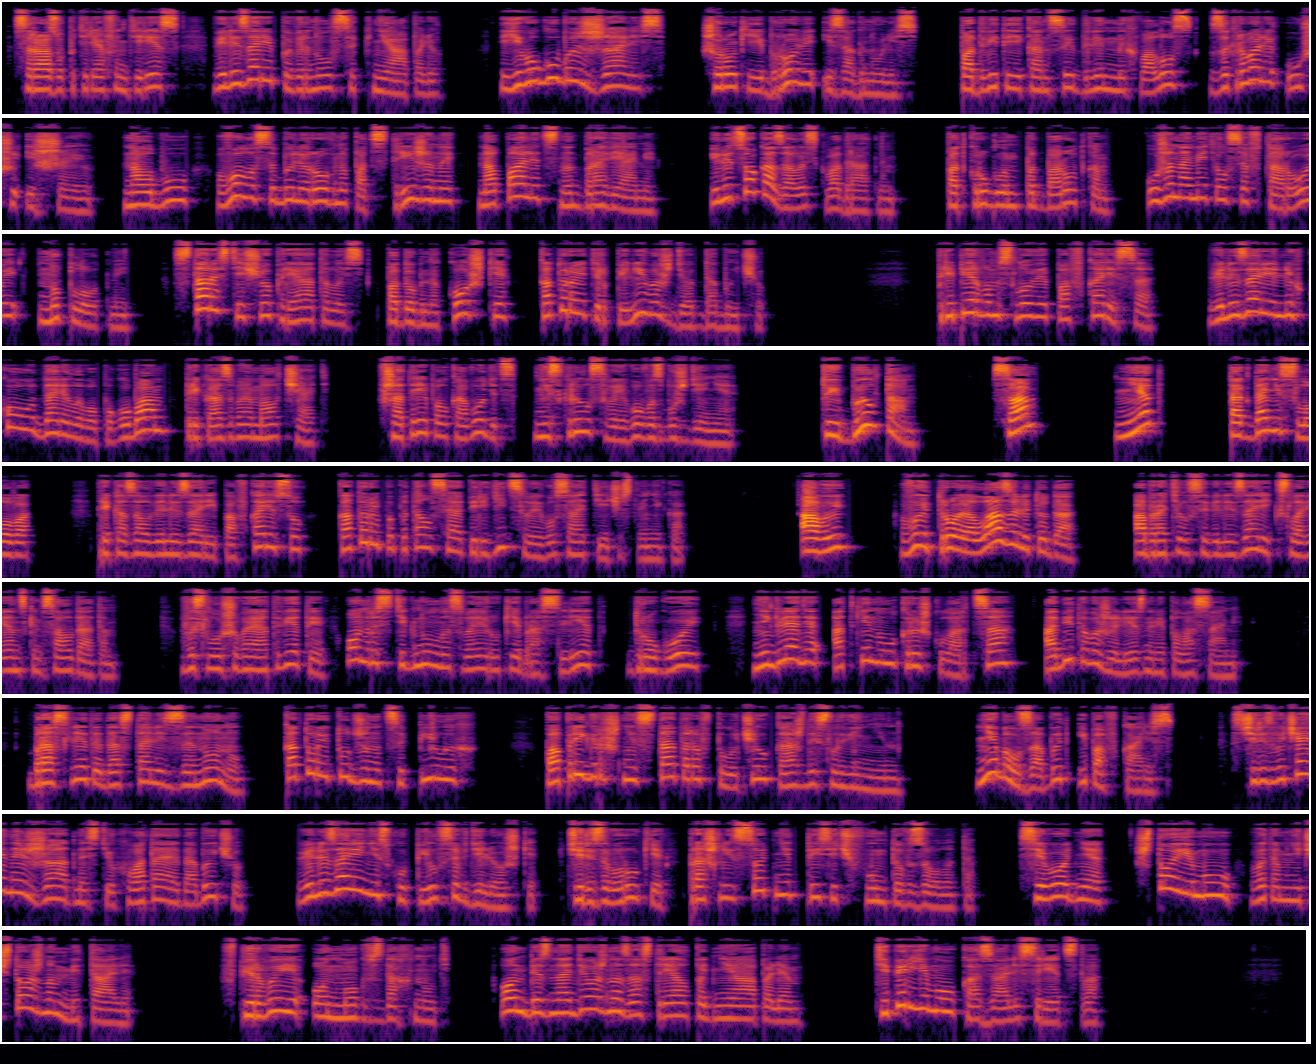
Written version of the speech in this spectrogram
Сразу потеряв интерес, Велизарий повернулся к Неаполю. Его губы сжались, широкие брови изогнулись. Подвитые концы длинных волос закрывали уши и шею. На лбу волосы были ровно подстрижены на палец над бровями, и лицо казалось квадратным. Под круглым подбородком уже наметился второй, но плотный. Старость еще пряталась, подобно кошке, которая терпеливо ждет добычу. При первом слове Павкариса Велизарий легко ударил его по губам, приказывая молчать. В шатре полководец не скрыл своего возбуждения. «Ты был там?» «Сам? Нет? Тогда ни слова», — приказал Велизарий Павкарису, который попытался опередить своего соотечественника. «А вы? Вы трое лазали туда?» — обратился Велизарий к славянским солдатам. Выслушивая ответы, он расстегнул на своей руке браслет, другой, не глядя, откинул крышку ларца, обитого железными полосами. Браслеты достались Зенону, который тут же нацепил их. По пригоршне статоров получил каждый славянин. Не был забыт и Павкарис. С чрезвычайной жадностью, хватая добычу, Велизарий не скупился в дележке. Через его руки прошли сотни тысяч фунтов золота. Сегодня что ему в этом ничтожном металле? Впервые он мог вздохнуть. Он безнадежно застрял под Неаполем. Теперь ему указали средства.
